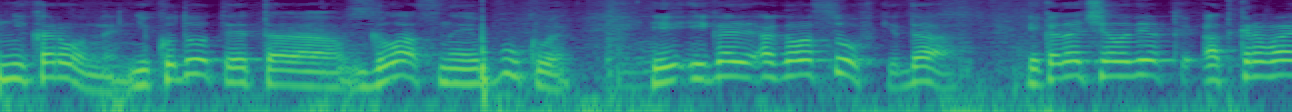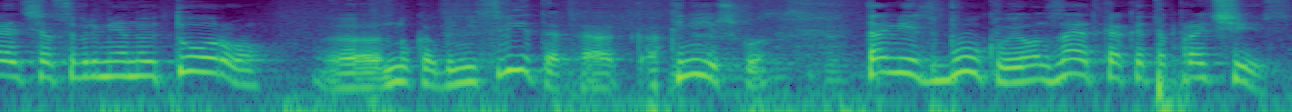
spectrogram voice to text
не короны, не кудоты, это гласные буквы и, и оголосовки, да. И когда человек открывает сейчас современную Тору, э, ну как бы не свиток, а, а книжку, там есть буквы, и он знает, как это прочесть.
